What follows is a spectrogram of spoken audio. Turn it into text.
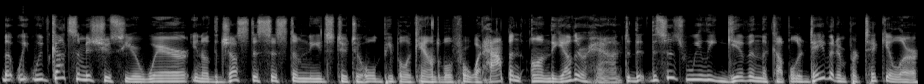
But we, have got some issues here where, you know, the justice system needs to, to hold people accountable for what happened. On the other hand, th- this has really given the couple, or David in particular,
